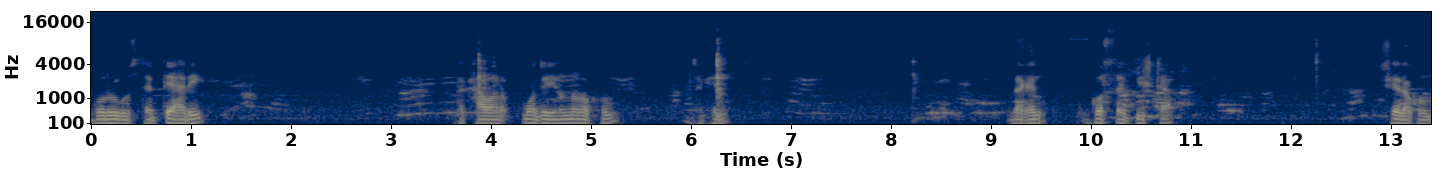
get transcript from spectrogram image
গরুর গোস্তের তেহারি। খাওয়ার মজাই অন্যরকম। দেখেন। দেখেন। গোস্তের পিসটা। সেরকম।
